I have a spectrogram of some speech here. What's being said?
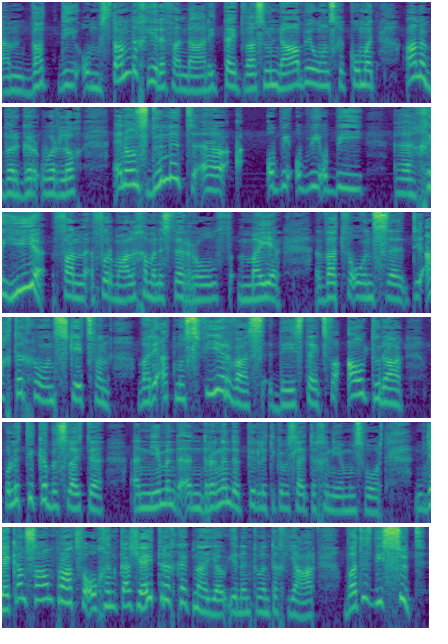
um, wat die omstandighede van daardie tyd was, hoe naby ons gekom het aan 'n burgeroorlog. En ons doen dit uh, op die op die op die uh, geheue van voormalige minister Rolf Meyer wat vir ons uh, die agtergrond skets van wat die atmosfeer was destyds veral toe daar politieke besluite innemende indringende politieke besluite geneem moes word. Jy kan saampraat vanoggend as jy terugkyk na jou 21 jaar. Wat is die soet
